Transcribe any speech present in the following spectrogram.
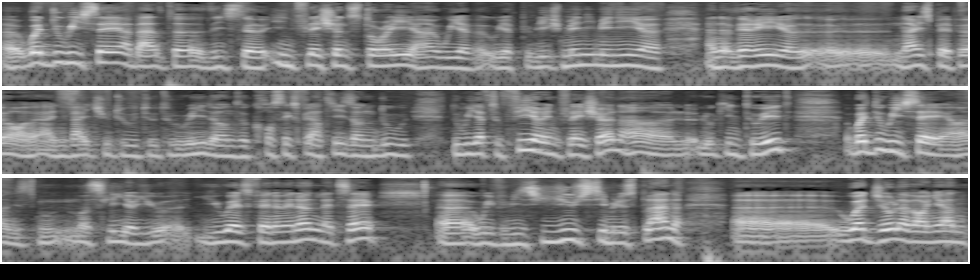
Uh, what do we say about this uh, inflation story? we have we have published many many and a very nice paper. I invite you to, to, to read on the cross expertise on do do we have to fear inflation? look into it. What do we say? It's mostly a U US phenomenon, let's say, with this huge stimulus plan. what Joe Lavorgnan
